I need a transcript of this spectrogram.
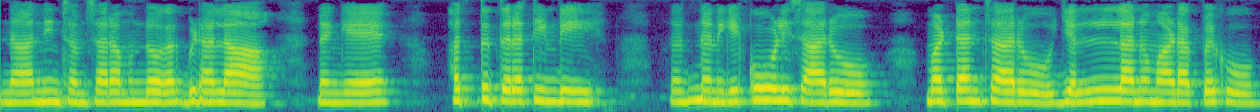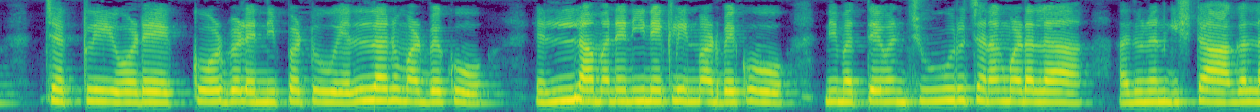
ನಾನು ನಿನ್ನ ಸಂಸಾರ ಮುಂದೋಗಕ್ಕೆ ಬಿಡಲ್ಲ. ನನಗೆ ಹತ್ತು ಥರ ತಿಂಡಿ, ನನಗೆ ಕೋಳಿ ಸಾರು, ಮಟನ್ ಸಾರು ಎಲ್ಲನೂ ಮಾಡಾಕಬೇಕು. ಚಕ್ಲಿ, ವಡೆ, ಕೋಡ್ಬಳೆ, ನಿಪ್ಪಟ್ಟು ಎಲ್ಲನೂ ಮಾಡಬೇಕು. ಎಲ್ಲ ಮನೆ ನೀನೇ ಕ್ಲೀನ್ ಮಾಡಬೇಕು. ನಿಮ್ಮತ್ತೆ ಒಂಚೂರು ಚೆನ್ನಾಗಿ ಮಾಡಲ್ಲ. ಅದು ನನಗಿಷ್ಟ ಆಗಲ್ಲ.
